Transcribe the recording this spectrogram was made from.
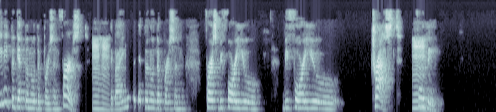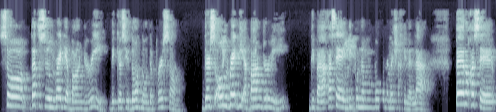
you need to get to know the person first. Mm-hmm. Di ba? You need to get to know the person first before you before you trust Mm. fully. So, that is already a boundary because you don't know the person. There's already a boundary, di ba? Kasi hindi Mm. po naman mo naman siya kilala. Pero kasi,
